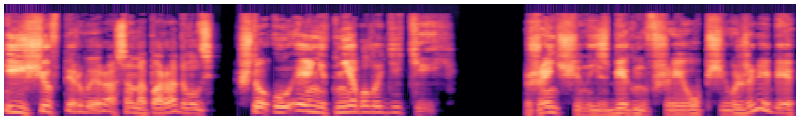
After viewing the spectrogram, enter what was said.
И еще в первый раз она порадовалась, что у Эннет не было детей. Женщина, избегнувшая общего жребия,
